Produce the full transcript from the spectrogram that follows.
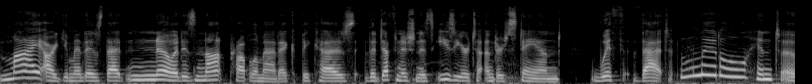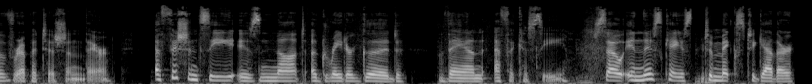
My argument is that no, it is not problematic because the definition is easier to understand with that little hint of repetition there. Efficiency is not a greater good than efficacy. So, in this case, to mix together,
